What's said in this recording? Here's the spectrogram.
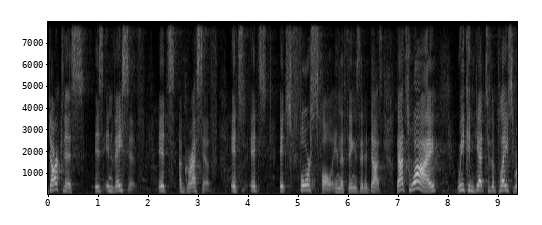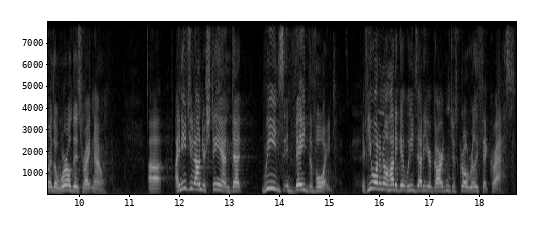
darkness is invasive, it's aggressive, it's, it's, it's forceful in the things that it does. That's why we can get to the place where the world is right now. Uh, I need you to understand that weeds invade the void. If you want to know how to get weeds out of your garden, just grow really thick grass.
